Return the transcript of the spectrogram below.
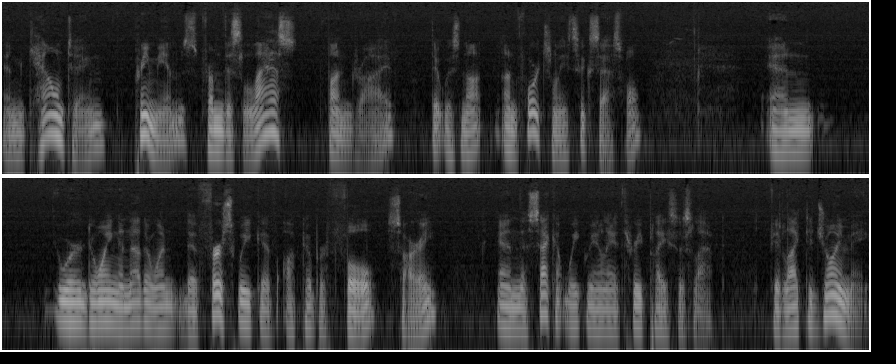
and counting premiums from this last fund drive that was not unfortunately successful. And we're doing another one the first week of October full, sorry, and the second week we only have three places left. If you'd like to join me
